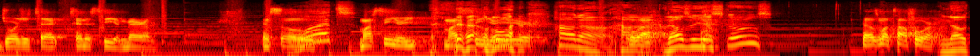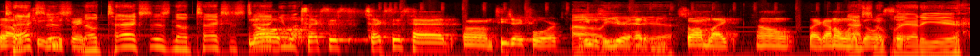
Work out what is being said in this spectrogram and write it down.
Georgia Tech, Tennessee, and Maryland. And so, what? My senior, my senior year. Hold on, hold on. Those are your schools? That was my top four. No Texas, no Texas, no Texas. Tech. No Texas. Texas had um, T.J. Ford. Oh, he was a year yeah, ahead of me. So I'm like, I don't like. I don't want to go. National Player of the Year,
